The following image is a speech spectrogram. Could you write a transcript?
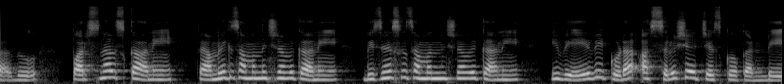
కాదు. పర్సనల్స్ కానీ ఫ్యామిలీకి సంబంధించినవి కానీ బిజినెస్కి సంబంధించినవి కానీ ఇవేవి కూడా అస్సలు షేర్ చేసుకోకండి.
